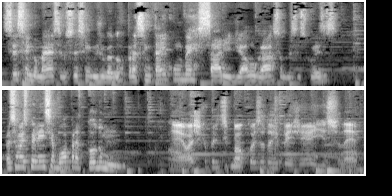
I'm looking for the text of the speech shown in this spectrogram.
você sendo mestre, você sendo jogador, para sentar e conversar e dialogar sobre essas coisas, para ser uma experiência boa para todo mundo. É, eu acho que a principal coisa do RPG é isso, né?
